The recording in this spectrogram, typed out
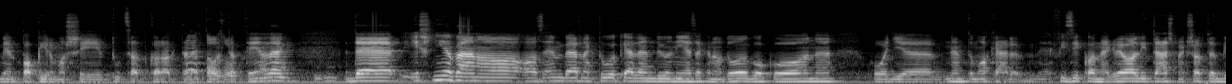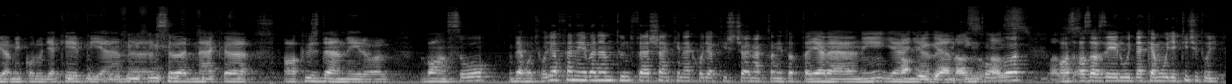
ilyen papírmasé tucat karakterek Hát voltak tényleg. De, és nyilván a, az embernek túl kell lendülni ezeken a dolgokon, hogy nem tudom, akár fizika, meg realitás, meg stb., amikor ugye két ilyen szörnynek a küzdelméről van szó, de hogy hogy a fenében nem tűnt fel senkinek, hogy a kis csaj megtanította jelelni, az- King Kongot, az- az, az- az, az azért úgy nekem úgy egy kicsit úgy,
